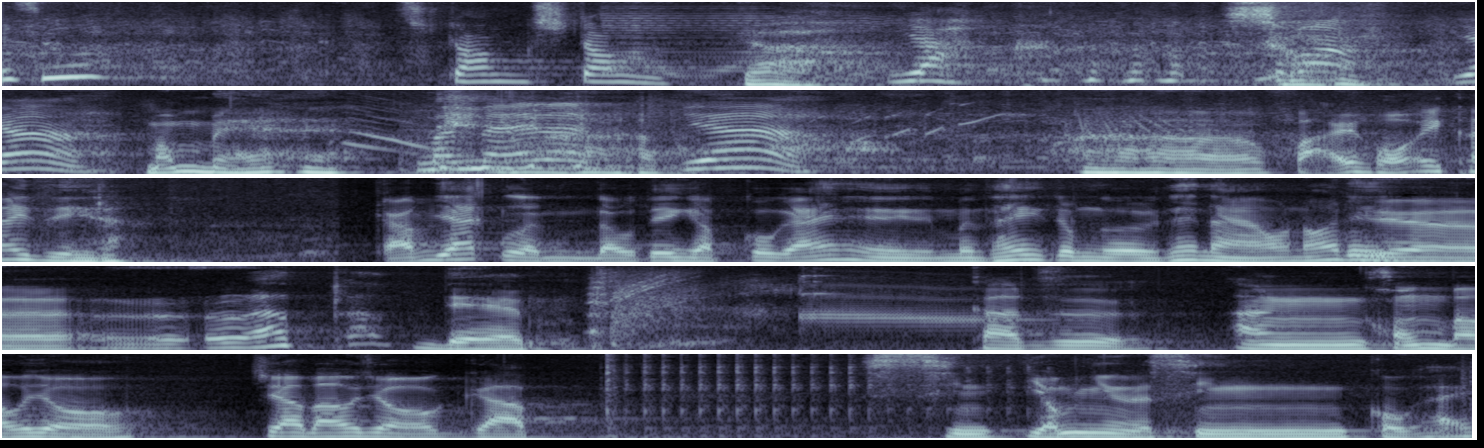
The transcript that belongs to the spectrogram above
Kazu strong strong. Yeah yeah so, yeah mạnh mẽ. Mạnh mẽ. Lên yeah à, phải hỏi cái gì là cảm giác lần đầu tiên gặp cô gái thì mình thấy trong người thế nào? Nói đi. Dạ, rất rất đẹp. Kazu anh không bao giờ chưa bao giờ gặp xin giống như là xin cô gái.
